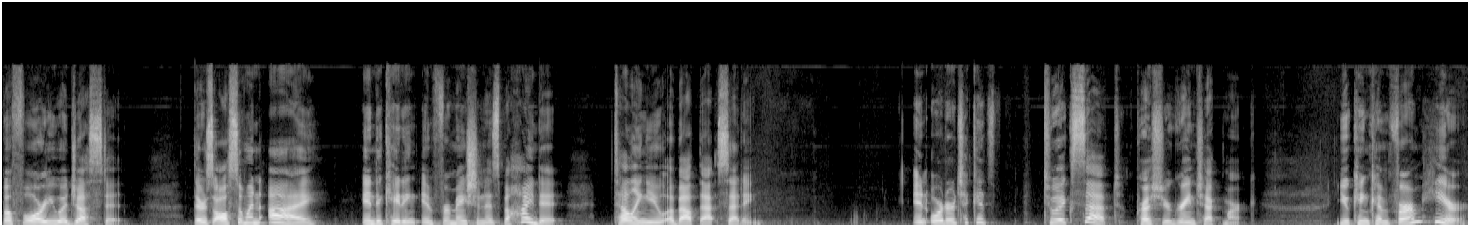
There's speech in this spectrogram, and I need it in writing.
before you adjust it. There's also an eye indicating information is behind it telling you about that setting. In order to, to accept, press your green check mark. You can confirm here.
